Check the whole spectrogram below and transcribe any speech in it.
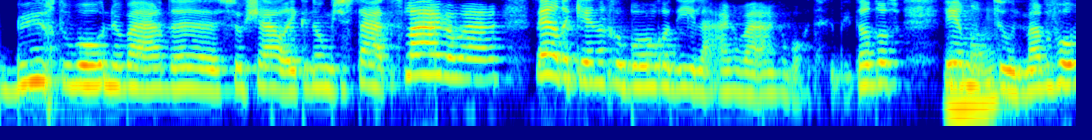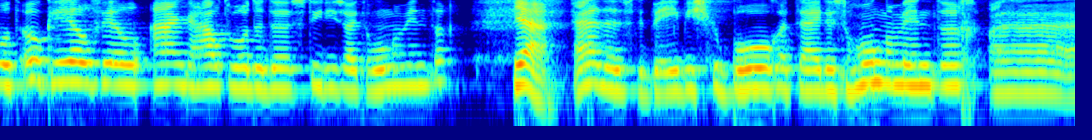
buurten woonden waar de sociaal-economische status lager waren, werden kinderen geboren die lager waren geboortegebied. Dat was helemaal toen. Maar bijvoorbeeld ook heel veel aangehaald worden de studies uit de hongerwinter. Ja, Hè, dus de baby's geboren tijdens de hongerwinter, eh,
